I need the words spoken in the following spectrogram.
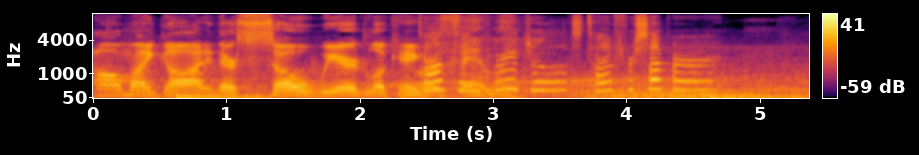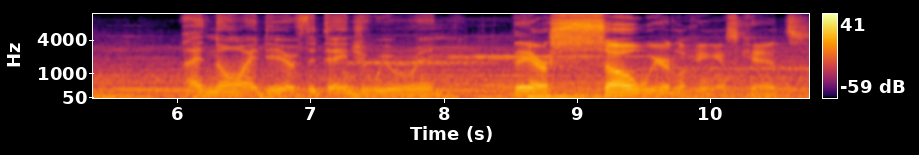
Oh my god, they're so weird looking. We're a family. it's time for supper. I had no idea of the danger we were in. They are so weird looking as kids.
